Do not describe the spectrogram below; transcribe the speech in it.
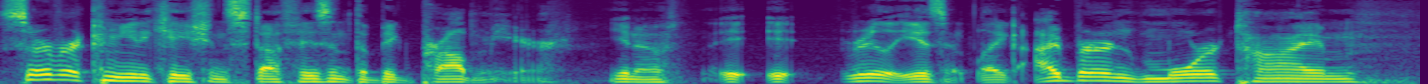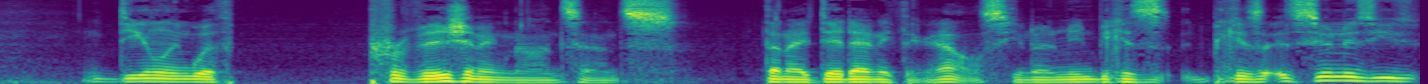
server communication stuff isn't the big problem here. You know, it, it really isn't. Like I burned more time dealing with provisioning nonsense than I did anything else. You know what I mean? Because because as soon as you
